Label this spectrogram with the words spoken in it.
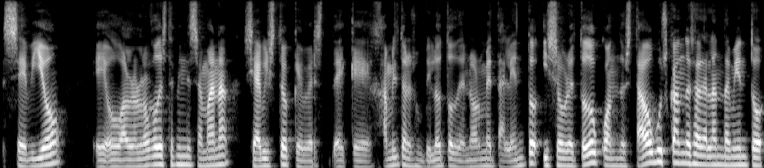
se vio eh, o a lo largo de este fin de semana se ha visto que, eh, que, Hamilton es un piloto de enorme talento y sobre todo cuando estaba buscando ese adelantamiento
